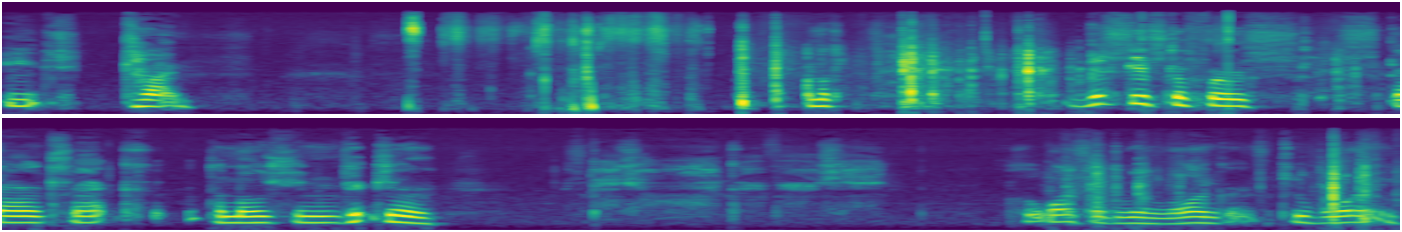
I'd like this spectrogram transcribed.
each time. Okay. This is the first Star Trek the motion picture special longer version. Who wants it to be longer? It's too boring.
